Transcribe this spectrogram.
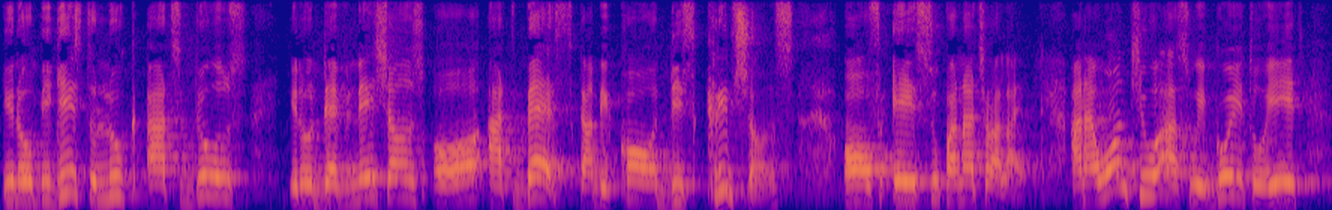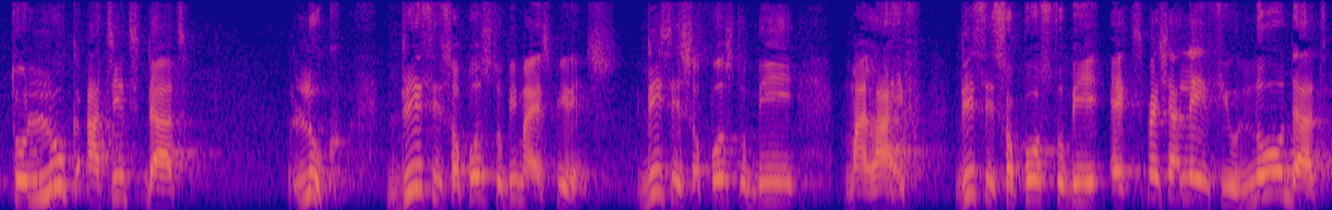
you know, begins to look at those, you know, definitions or at best can be called descriptions of a supernatural life. And I want you, as we go into it, to look at it that, look, this is supposed to be my experience. This is supposed to be my life. This is supposed to be, especially if you know that,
